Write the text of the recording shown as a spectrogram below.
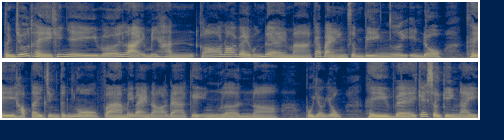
Tuần trước thì Khí Nhi với lại Mỹ Hạnh có nói về vấn đề mà các bạn sinh viên người Indo thì học tại trường tỉnh Ngô và mấy bạn đó đã kiện lên uh, Bộ Giáo dục. Thì ừ. về cái sự kiện này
